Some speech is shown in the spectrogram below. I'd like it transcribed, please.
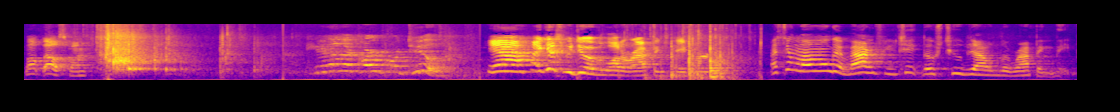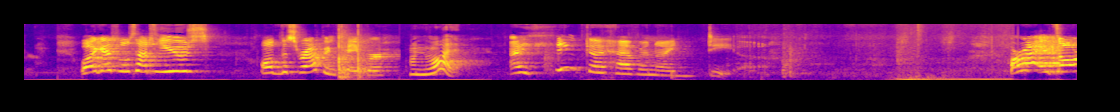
Well, that was fun. Here's another cardboard too. Yeah, I guess we do have a lot of wrapping paper. I think mom will get mad if you take those tubes out of the wrapping paper. Well, I guess we'll just have to use all this wrapping paper. On what? I think I have an idea. All right, it's all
